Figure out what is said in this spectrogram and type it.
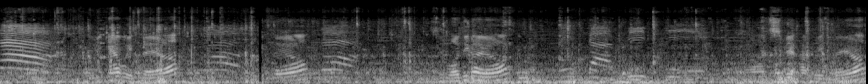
네, 재밌게 하고 있어요? 있어요? 네. 지금 어디 가요? 아, 집에 가고 있어요?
